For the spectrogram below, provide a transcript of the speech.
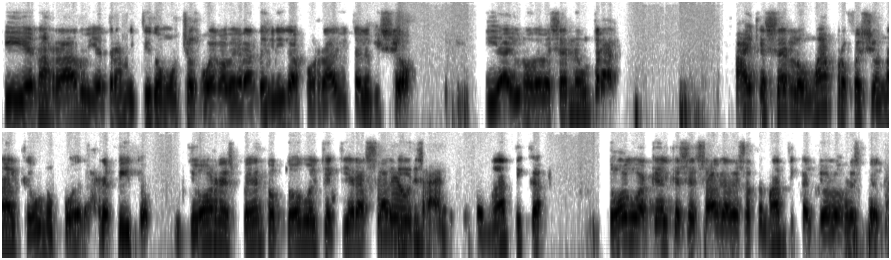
Y he narrado y he transmitido muchos juegos de grandes ligas por radio y televisión. Y ahí uno debe ser neutral. Hay que ser lo más profesional que uno pueda. Repito, yo respeto todo el que quiera salir de esa temática, todo aquel que se salga de esa temática, yo lo respeto.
